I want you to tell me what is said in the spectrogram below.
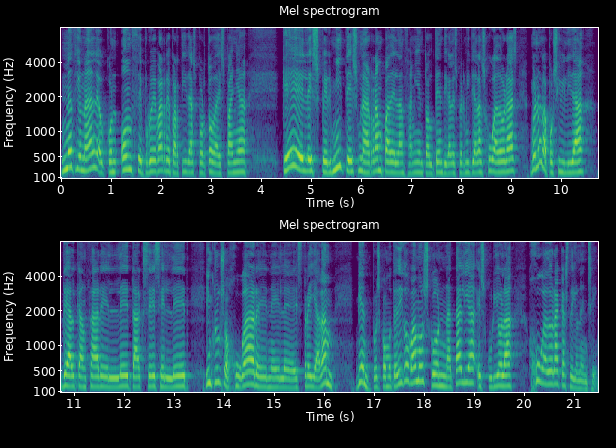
nacional con 11 pruebas repartidas por toda España que les permite, es una rampa de lanzamiento auténtica, les permite a las jugadoras, bueno, la posibilidad de alcanzar el LED Access, el LED, incluso jugar en el eh, Estrella Dam. Bien, pues como te digo, vamos con Natalia Escuriola, jugadora castellonense.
